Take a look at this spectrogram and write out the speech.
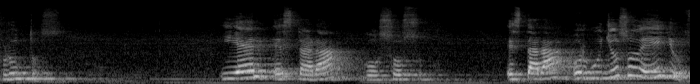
frutos. Y Él estará gozoso, estará orgulloso de ellos,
